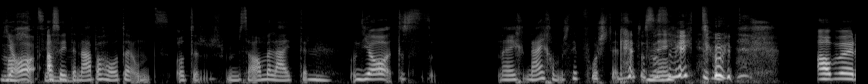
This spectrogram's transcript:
ja, also in der Nebenhoden und, oder im Samenleiter. Mhm. Und ja, das... Nein, nein, ich kann mir das nicht vorstellen, dass es wehtut. aber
